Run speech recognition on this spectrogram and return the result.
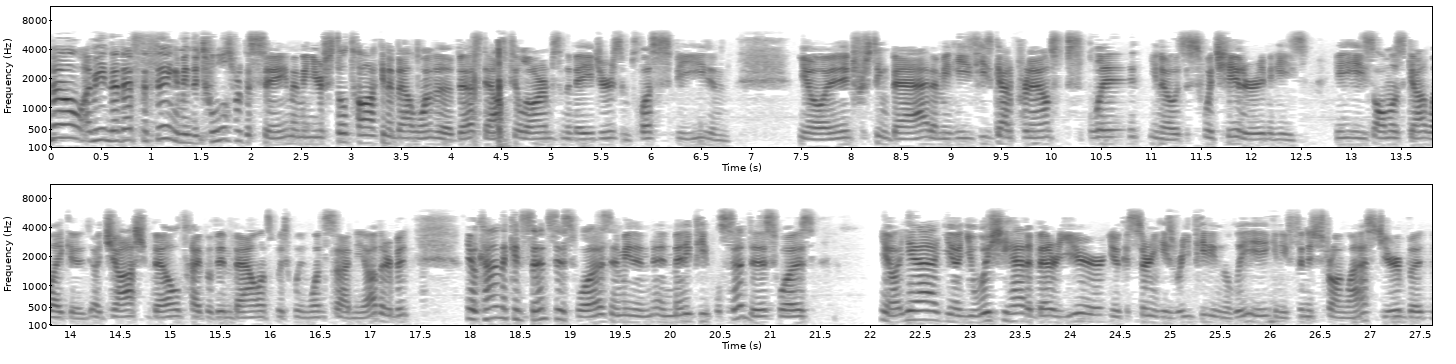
No, I mean that's the thing. I mean the tools were the same. I mean you're still talking about one of the best outfield arms in the majors and plus speed and you know an interesting bat. I mean he's he's got a pronounced split. You know as a switch hitter. I mean he's he's almost got like a, a Josh Bell type of imbalance between one side and the other. But you know kind of the consensus was. I mean and, and many people said this was. You know, yeah, you know, you wish he had a better year, you know, considering he's repeating the league and he finished strong last year, but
